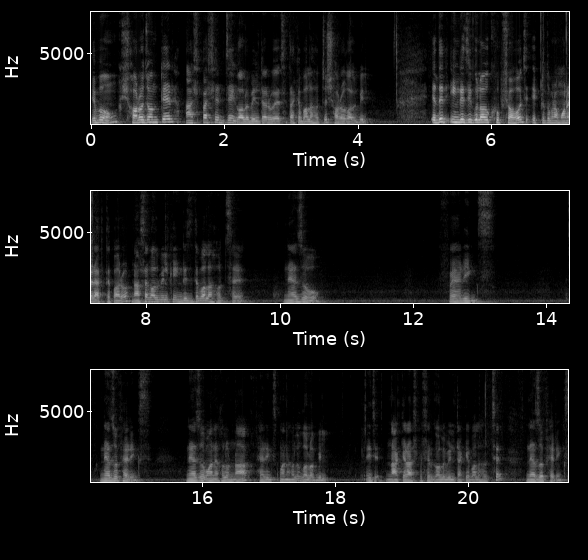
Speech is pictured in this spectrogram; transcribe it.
এবং স্বরযন্ত্রের আশপাশের যে গলবিলটা রয়েছে তাকে বলা হচ্ছে স্বরগলবিল। এদের ইংরেজিগুলোও খুব সহজ, একটু তোমরা মনে রাখতে পারো। নাসা গলবিলকে ইংরেজিতে বলা হচ্ছে ন্যাজো ফ্যারিংস। ন্যাজো ফ্যারিংস। ন্যাজো মানে হলো নাক ফ্যারিংস মানে হলো গলবিল। এই যে নাকের আশপাশের গলবিলটাকে বলা হচ্ছে ন্যাজো ফ্যারিংস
